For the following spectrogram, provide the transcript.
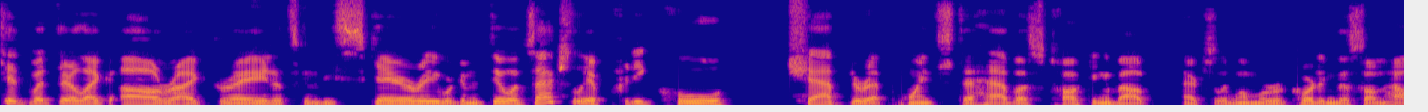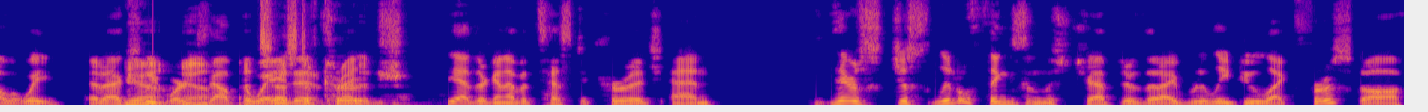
kid, but they're like, all right, great. It's going to be scary. We're going to do it. It's actually a pretty cool chapter at points to have us talking about actually when we're recording this on Halloween. It actually Yeah, works yeah. out the A way test it of is. right? yeah, they're going to have a test of courage. And there's just little things in this chapter that I really do like. First off,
